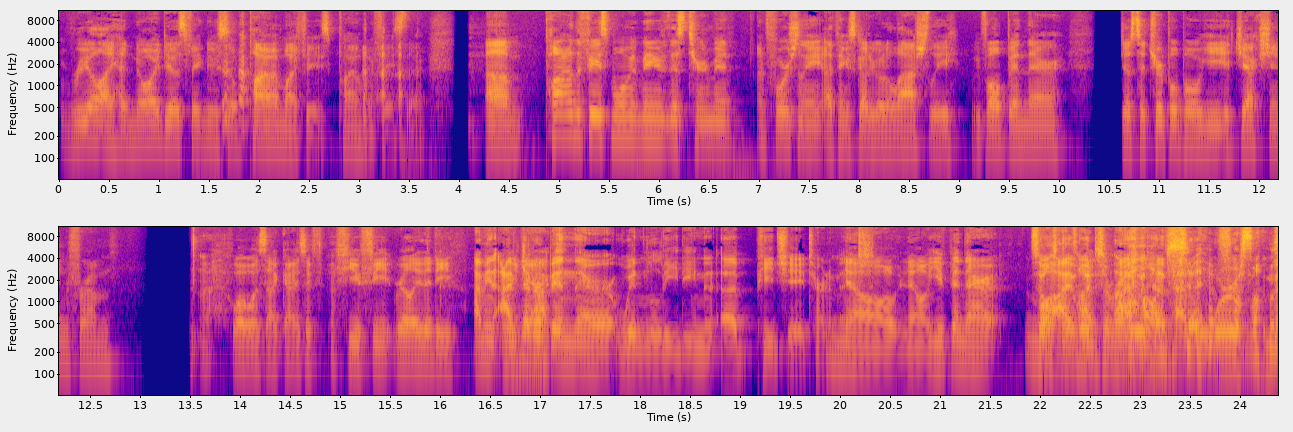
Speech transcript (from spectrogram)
real. I had no idea it was fake news, so pie on my face. Pie on my face there. Um, pie on the face moment maybe this tournament. Unfortunately, I think it's got to go to Lashley. We've all been there. Just a triple bogey ejection from uh, what was that, guys? A, f- a few feet, really. That he. I mean, I've never been there when leading a PGA tournament. No, no, you've been there. So I would, I would have had a worse for most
